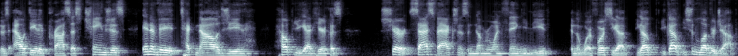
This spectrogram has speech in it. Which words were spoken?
those outdated process changes, innovate technology, and help you get here. Because sure, satisfaction is the number one thing you need in the workforce. You got, you got, you got, you should love your job,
